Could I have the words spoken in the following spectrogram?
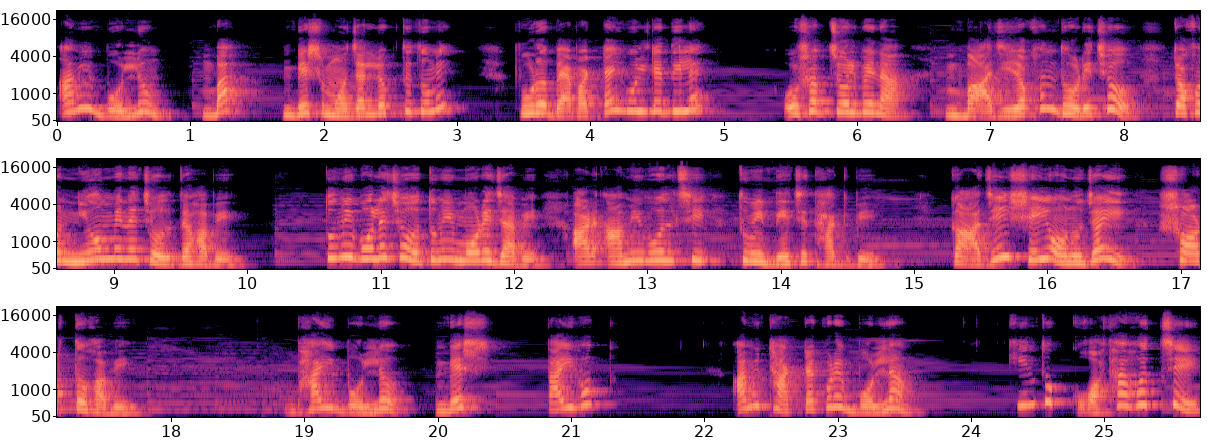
আমি বললুম, বাহ, বেশ মজার লোক তো তুমি। পুরো ব্যাপারটাই উল্টে দিলে। ওসব চলবে না। বাজি যখন ধরেছ, তখন নিয়ম মেনে চলতে হবে। তুমি বলেছ তুমি মরে যাবে, আর আমি বলছি তুমি বেঁচে থাকবে। কাজেই সেই অনুযায়ী শর্ত হবে। ভাই বলল, বেশ, তাই হোক। আমি ঠাট্টা করে বললাম, কিন্তু কথা হচ্ছে,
